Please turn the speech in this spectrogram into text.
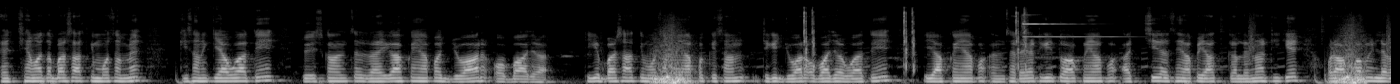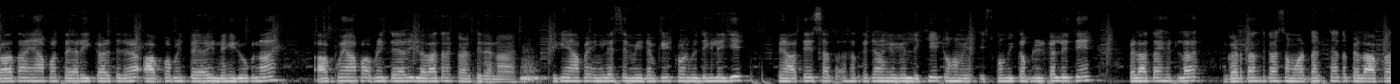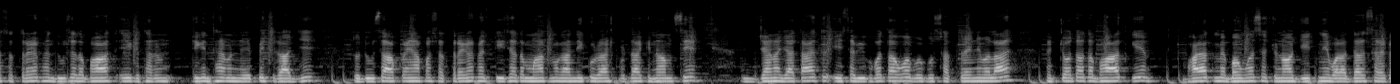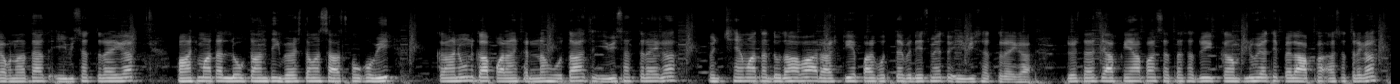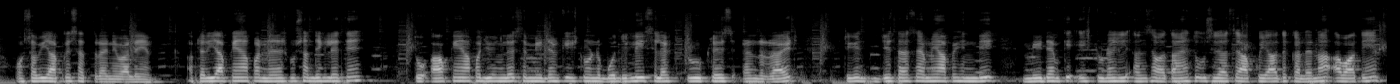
फिर छः माह बरसात के मौसम में किसान क्या उगाते हैं? तो इसका आंसर रहेगा आपके यहाँ पर ज्वार और बाजरा। ठीक है, बरसात के मौसम में यहाँ पर किसान, ठीक है, ज्वार और बाजरा उगाते हैं। ये आपका यहाँ पर आंसर रहेगा, ठीक है। तो आपको यहाँ पर अच्छी तरह से यहाँ पर याद कर लेना, ठीक है। और आपको अपनी लगातार यहाँ पर तैयारी करते रहना, आपको अपनी तैयारी नहीं रोकना है। आपको यहाँ पर अपनी तैयारी लगातार करते रहना है। ठीक है, यहाँ पर इंग्लिश से मीडियम के स्टूडेंट भी देख लीजिए। फिर आते हैं सत का चांग लिखिए तो हम इसको भी कंप्लीट कर लेते हैं। पहला आता है हिटलर गणतंत्र का समर्थक था तो पहला आपका सत्रह फिर दूसरा तो भारत, एक धर्म, ठीक है, धर्मनिरपेक्ष राज्य तो दूसरा आपका यहाँ पर सत्रह है फिर तीसरा तो महात्मा गांधी को राष्ट्रपिता के नाम से जाना जाता है तो ये सभी को पता होगा, बिल्कुल सत्य रहने वाला है। फिर चौथा तो भारत के, भारत में बहुमत से चुनाव जीतने वाला दल सरकार बनाता है तो ये भी सत्य रहेगा। पाँचवा था लोकतांत्रिक व्यवस्था में शासकों को भी कानून का पालन करना होता है तो ये भी सख्त रहेगा। फिर छः माता दुधावा राष्ट्रीय पार्क उत्तर प्रदेश में तो ये भी सख्त रहेगा। तो इस तरह से आपके यहाँ पर सत्तर सतवीं कंप्लीट हो जाती है, पहला आपका असत रहेगा और सभी आपके सत्य रहने वाले हैं। अब चलिए आपके यहाँ पर नेक्स्ट क्वेश्चन देख लेते हैं। तो आपके यहाँ पर जो इंग्लिश मीडियम की स्टूडेंट वो देख ली select true place and right ठीक है? जिस तरह से हमने यहाँ पर हिंदी मीडियम के स्टूडेंट के लिए आंसर बताए तो उसी तरह से आपको याद कर लेना। अब आते हैं।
